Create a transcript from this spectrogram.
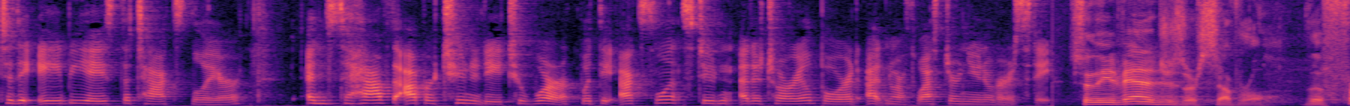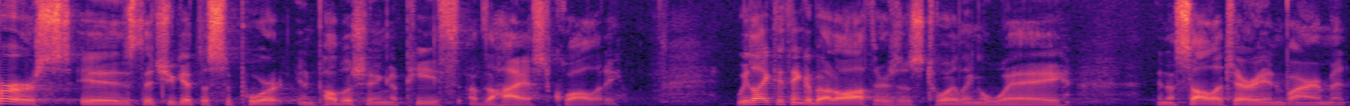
to the ABA's The Tax Lawyer and to have the opportunity to work with the excellent student editorial board at Northwestern University. So the advantages are several. The first is that you get the support in publishing a piece of the highest quality. We like to think about authors as toiling away in a solitary environment,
